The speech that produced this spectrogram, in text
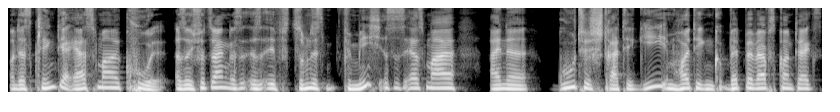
Und das klingt ja erstmal cool. Also ich würde sagen, das ist, zumindest für mich ist es erstmal eine gute Strategie im heutigen Wettbewerbskontext.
